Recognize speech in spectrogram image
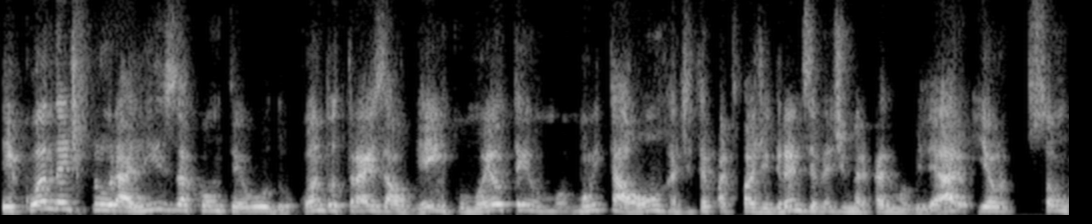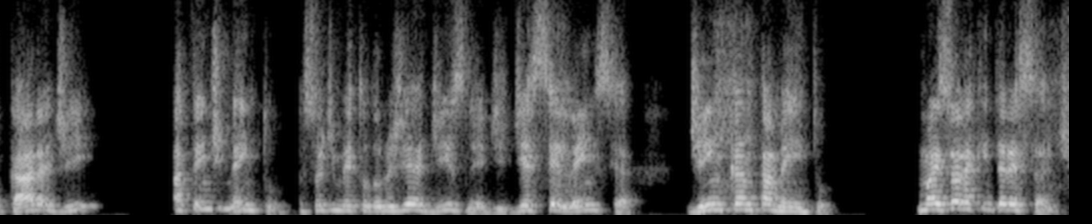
E quando a gente pluraliza conteúdo, quando traz alguém, como eu tenho muita honra de ter participado de grandes eventos de mercado imobiliário, e eu sou um cara de atendimento, eu sou de metodologia Disney, de, de excelência, de encantamento. Mas olha que interessante.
